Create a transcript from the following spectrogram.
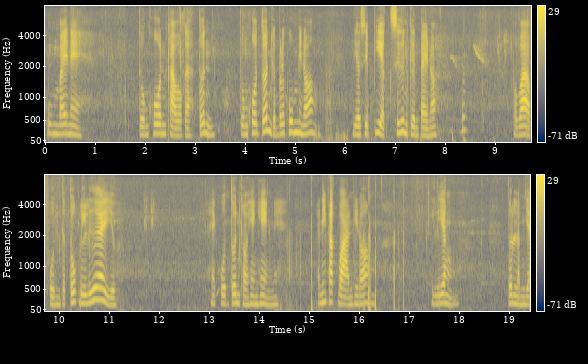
คุมไว้แน่ตรงโคนเขากะต้น ตรงโคนต้นกับบริคุมพี่น้อง เดี๋ยวสิเปียกชื้นเกินไปเนาะเพราะว่าฝนกระตุกเรื่อยๆอยู่ ให้โคนต้นเขาแห้งๆเนี่ยอันนี้พักหวานพี่น้องพี่เลี้ยง ต้นลำไย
